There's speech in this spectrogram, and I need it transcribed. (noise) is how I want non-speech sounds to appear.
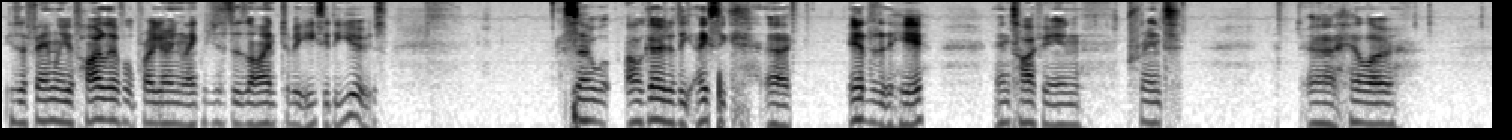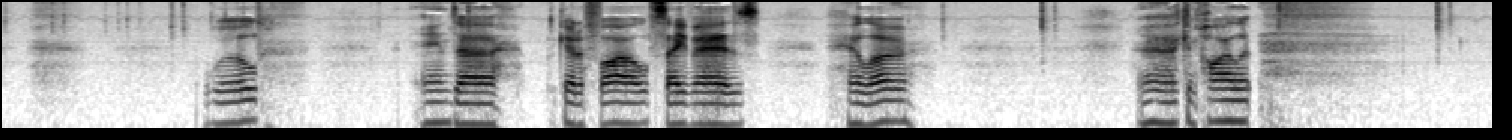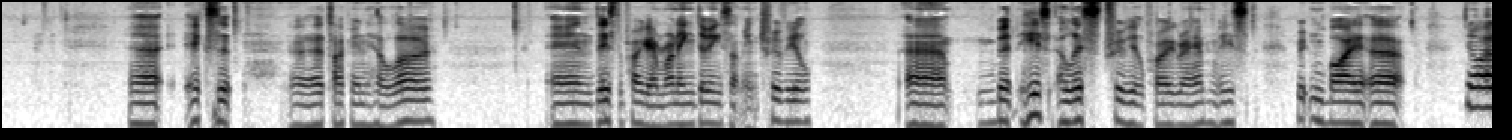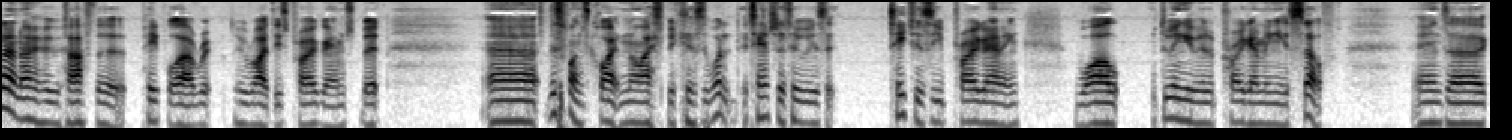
is a family of high-level programming languages designed to be easy to use. So I'll go to the ASIC uh, editor here and type in print uh, hello world. And uh, go to file save as hello. Uh, compile it. Uh, exit. Uh, type in hello. And there's the program running doing something trivial. Um, but here's a less trivial program. It's written by uh, you know I don't know who half the people are who write these programs, but uh, this one's quite nice because what it attempts to do is it teaches you programming while doing a bit of programming yourself. And uh,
